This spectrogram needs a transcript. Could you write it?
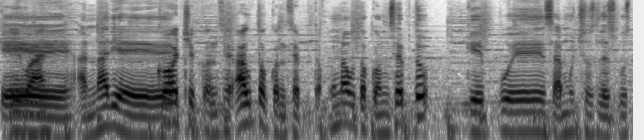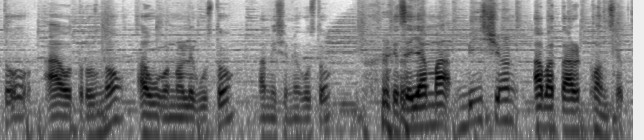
que Igual. a nadie... Coche, conce- autoconcepto. Un autoconcepto que pues a muchos les gustó, a otros no, a Hugo no le gustó, a mí sí me gustó, que se llama Vision Avatar Concept,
